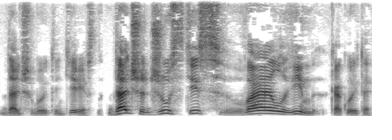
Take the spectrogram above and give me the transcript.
дальше будет интересно. Дальше Justice Wildwin какой-то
